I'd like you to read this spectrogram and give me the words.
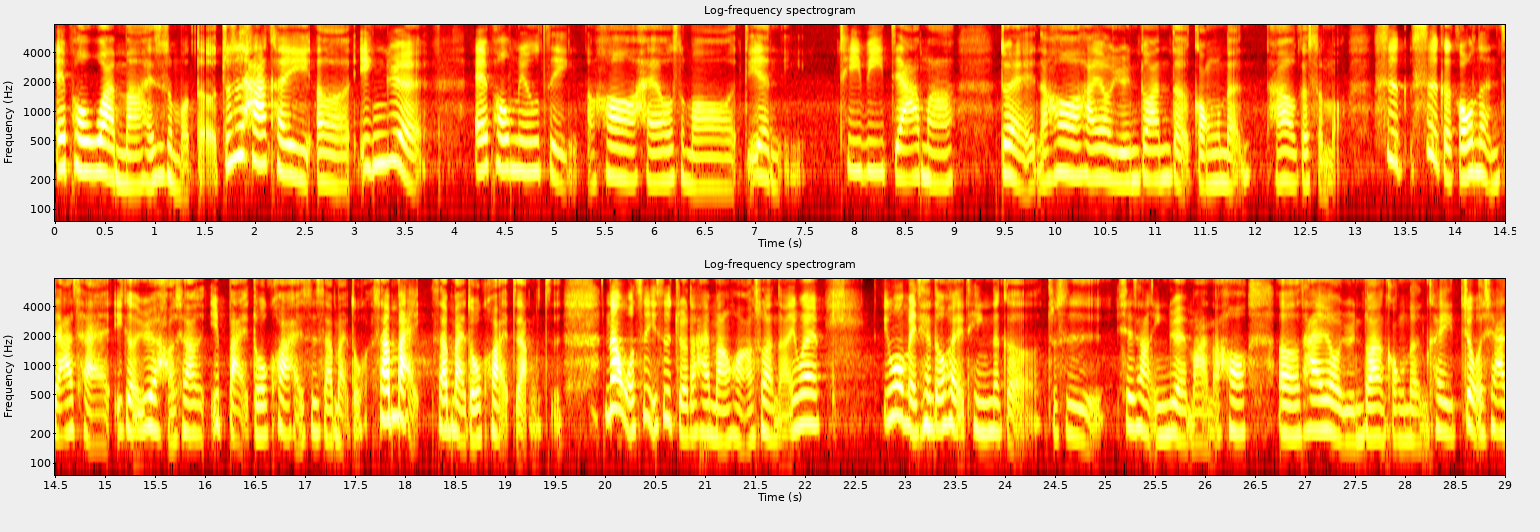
Apple One 吗？还是什么的？就是它可以呃音乐 Apple Music，然后还有什么电影 TV 加吗？对，然后还有云端的功能，还有个什么四四个功能加起来一个月好像一百多块还是三百多块，三百三百多块这样子。那我自己是觉得还蛮划算的，因为因为我每天都会听那个就是线上音乐嘛，然后呃它也有云端的功能可以救一下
